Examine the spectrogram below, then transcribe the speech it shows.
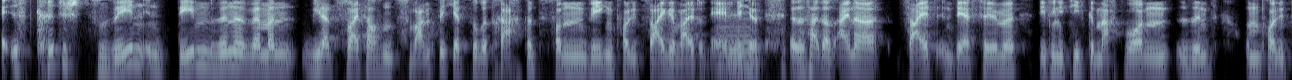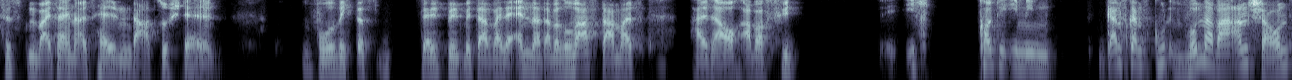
er ist kritisch zu sehen in dem Sinne, wenn man wieder 2020 jetzt so betrachtet von wegen Polizeigewalt und ähnliches. Mhm. Das ist halt aus einer Zeit, in der Filme definitiv gemacht worden sind, um Polizisten weiterhin als Helden darzustellen. Wo sich das Weltbild mittlerweile ändert. Aber so war es damals halt auch. Aber für ich konnte ihm ihn ganz, ganz gut, wunderbar anschauen.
